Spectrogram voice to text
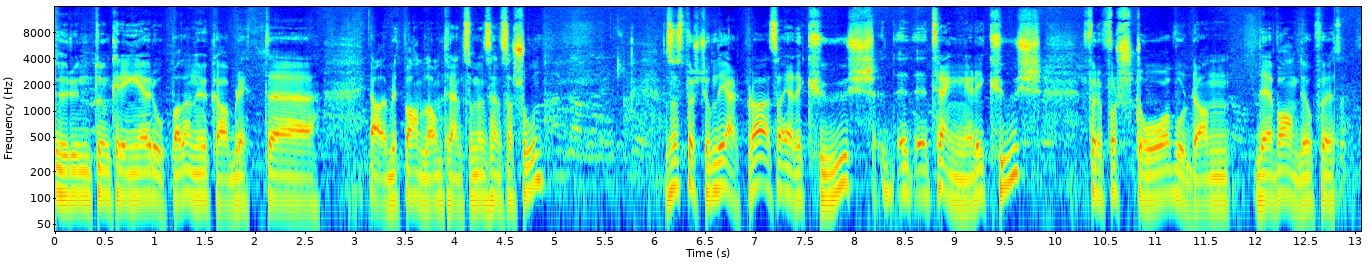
rundt omkring i Europa denne uka har blitt, ja, blitt behandla omtrent som en sensasjon. Så spørs det om det hjelper. da, altså Er det kurs? Trenger de kurs for å forstå hvordan det er vanlig å oppføre seg?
